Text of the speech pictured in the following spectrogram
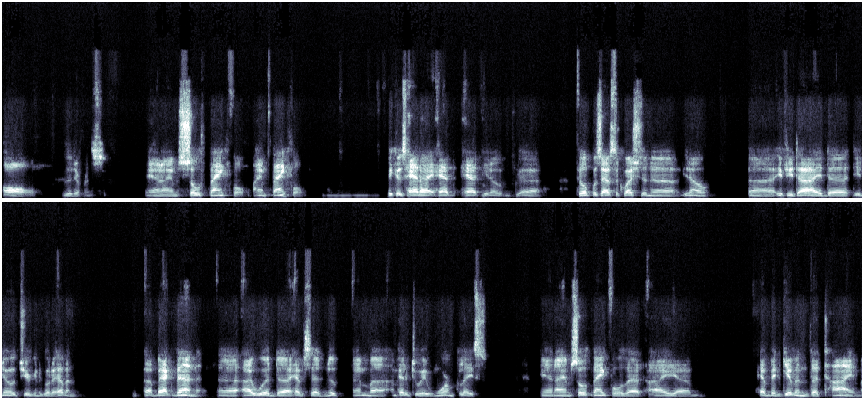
all the difference. And I am so thankful. I am thankful because had I had had you know, uh, Philip was asked the question, uh, you know, uh, if you died, uh, do you know that you're going to go to heaven? Uh, back then, uh, I would uh, have said, "Nope, I'm uh, I'm headed to a warm place," and I am so thankful that I um, have been given the time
